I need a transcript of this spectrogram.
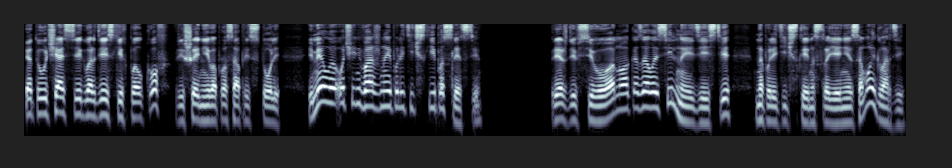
Это участие гвардейских полков в решении вопроса о престоле имело очень важные политические последствия. Прежде всего, оно оказало сильное действие на политическое настроение самой гвардии.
